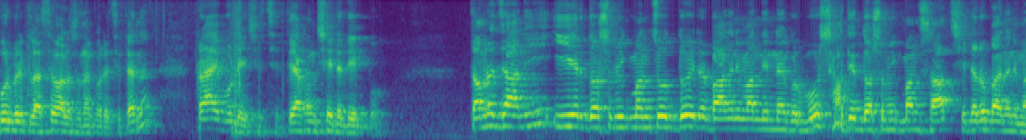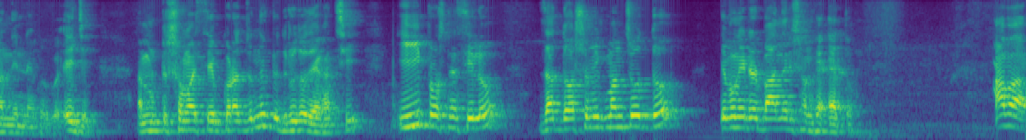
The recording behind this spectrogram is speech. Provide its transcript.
পূর্বের ক্লাসেও আলোচনা করেছি, তাই না? প্রায় বোর্ডে এসেছে, তো এখন সেটা দেখব। তো আমরা জানি ই এর দশমিক মান চোদ্দ, এটার বাইনারি মান নির্ণয় করব সাতের দশমিক মান সাত, সেটারও বাইনারি মান নির্ণয় করব। এই যে, আমি একটু সময় সেভ করার জন্য একটু দ্রুত দেখাচ্ছি। ই প্রশ্নে ছিল, যার দশমিক মান চোদ্দ এবং এটার বাইনারি সংখ্যা এত। আবার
